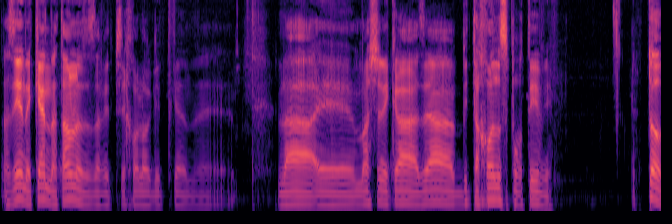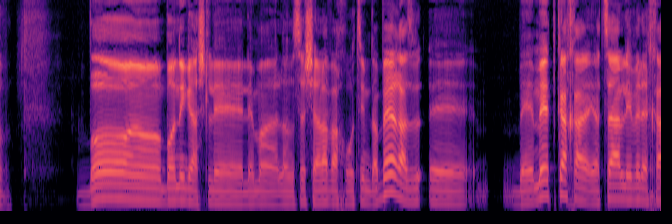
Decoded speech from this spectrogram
אז הנה, כן, נתנו לזה זווית פסיכולוגית, כן. למה אה, שנקרא, זה הביטחון הספורטיבי. טוב, בוא, בוא ניגש למה, לנושא שעליו אנחנו רוצים לדבר. אז אה, באמת ככה, יצא לי ולך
